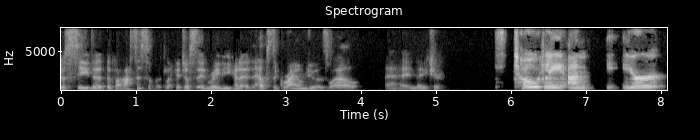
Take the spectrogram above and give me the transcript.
just see the the vastness of it. Like it just it really kind of it helps to ground you as well uh, in nature. totally. And you're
